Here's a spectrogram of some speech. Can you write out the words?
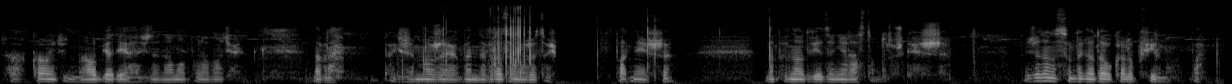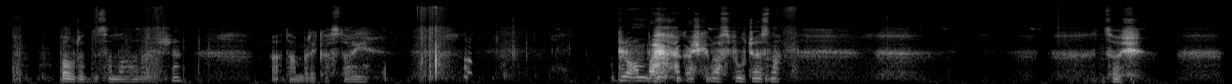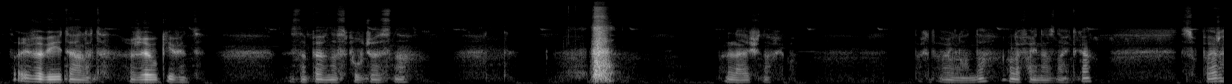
Trzeba kończyć na obiad jechać do domu po robocie. Dobra, także może jak będę wracał, może coś wpadnie jeszcze. Na pewno odwiedzę nieraz tą troszkę jeszcze. Także do następnego dołka lub filmu. Pa. Powrót do samochodu jeszcze. A tam bryka stoi. O. Plomba jakaś chyba współczesna. Coś, coś wybite, ale to żyłki, więc jest na pewno współczesna. Leśna chyba. Tak to wygląda, ale fajna znajdka. Super.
